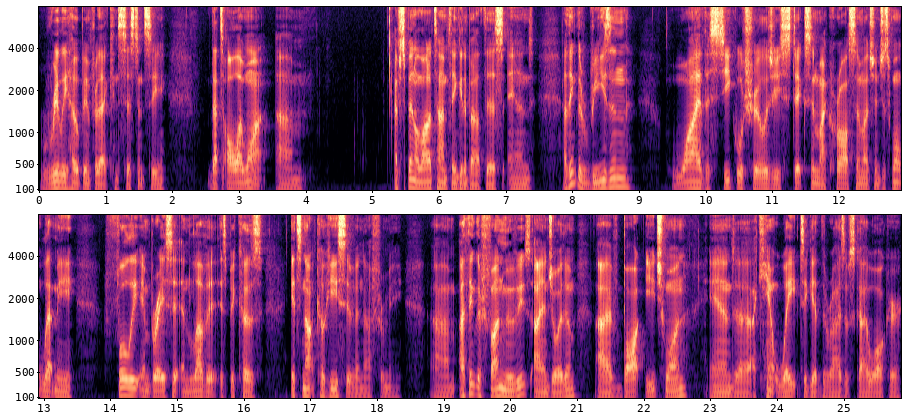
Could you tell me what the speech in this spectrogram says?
Really hoping for that consistency. That's all I want. Um, I've spent a lot of time thinking about this, and I think the reason why the sequel trilogy sticks in my craw so much and just won't let me fully embrace it and love it is because it's not cohesive enough for me. Um, I think they're fun movies. I enjoy them. I've bought each one, and uh, I can't wait to get The Rise of Skywalker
